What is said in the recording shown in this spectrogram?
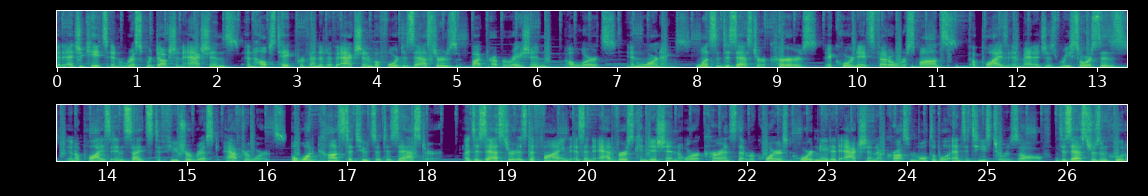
It educates in risk reduction actions and helps take preventative action before disasters by preparation, alerts, and warnings. Once a disaster occurs, it coordinates federal response, applies and manages resources, and applies insights to future risk afterwards. But what constitutes a disaster? A disaster is defined as an adverse condition or occurrence that requires coordinated action across multiple entities to resolve. Disasters include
